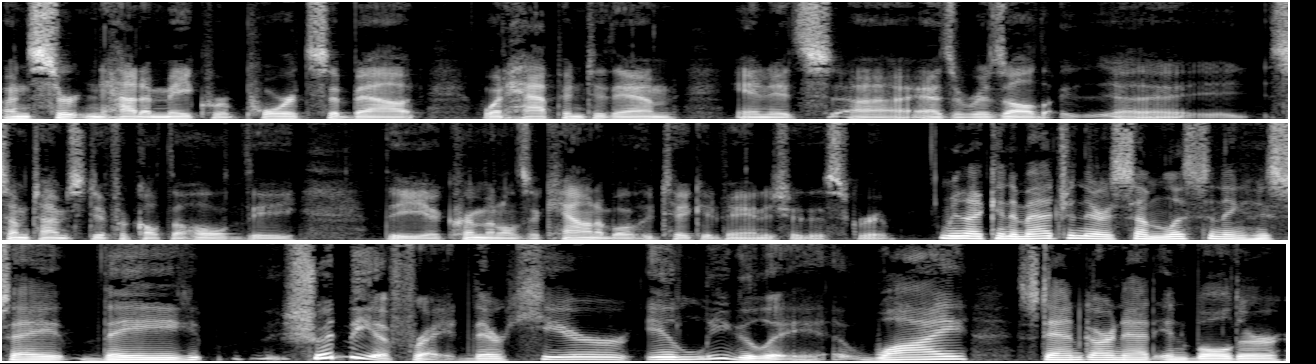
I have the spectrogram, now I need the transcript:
uncertain how to make reports about what happened to them, and it's uh, as a result uh, sometimes difficult to hold the the criminals accountable who take advantage of this group. I mean, I can imagine there are some listening who say they should be afraid. They're here illegally. Why, Stan Garnett in Boulder,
